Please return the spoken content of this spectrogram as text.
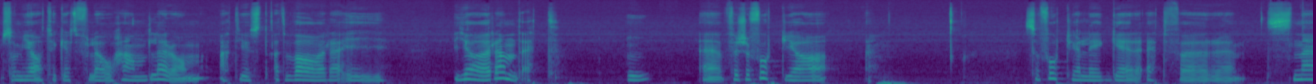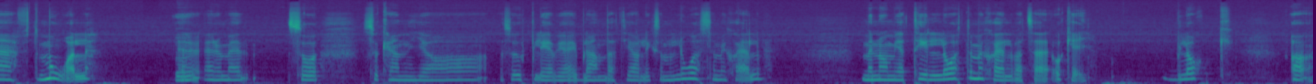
som jag tycker att flow handlar om. Att just att vara i görandet. Mm. Eh, För så fort jag så fort jag lägger ett för eh, snävt mål, Mm. är, är du med? Så, så, kan jag, så upplever jag ibland att jag liksom låser mig själv. Men om jag tillåter mig själv att så här, okej, block, ja,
